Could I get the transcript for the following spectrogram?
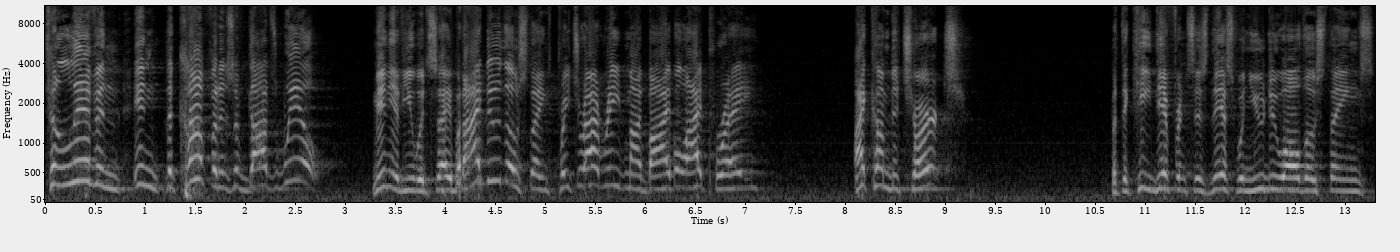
to live in, in the confidence of God's will. Many of you would say, But I do those things, preacher. I read my Bible, I pray, I come to church. But the key difference is this when you do all those things,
